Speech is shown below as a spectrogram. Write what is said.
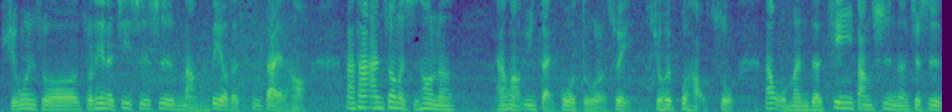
询问说，昨天的技师是莽六的四代了哈，那他安装的时候呢，弹簧预载过多了，所以就会不好做。那我们的建议方式呢，就是。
